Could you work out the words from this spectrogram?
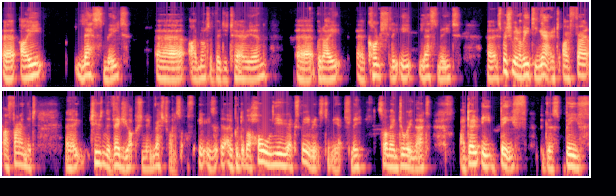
uh, I eat less meat. Uh, I'm not a vegetarian, uh, but I uh, consciously eat less meat, uh, especially when I'm eating out. I found I found that choosing the veggie option in restaurants it, is, it opened up a whole new experience to me actually. So I'm enjoying that. I don't eat beef because beef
